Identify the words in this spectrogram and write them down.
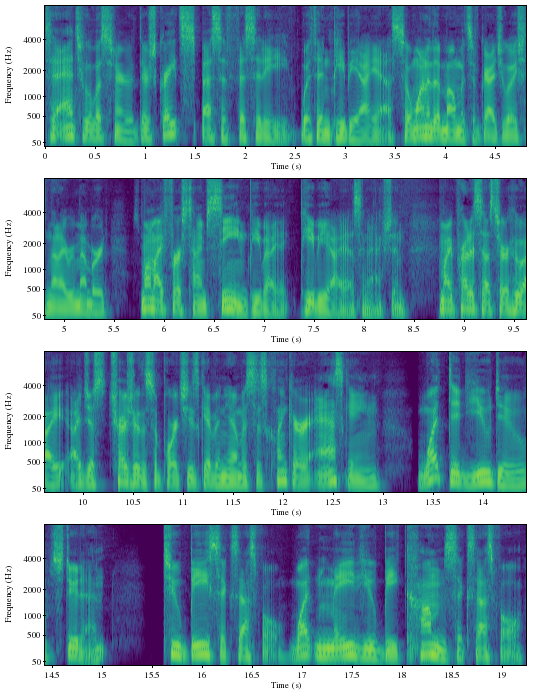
to add to a listener, there's great specificity within PBIS. So one of the moments of graduation that I remembered was one of my first times seeing PBIS in action. My predecessor, who I, I just treasure the support she's given, you Mrs. Klinker, asking, what did you do, student, to be successful? What made you become successful?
